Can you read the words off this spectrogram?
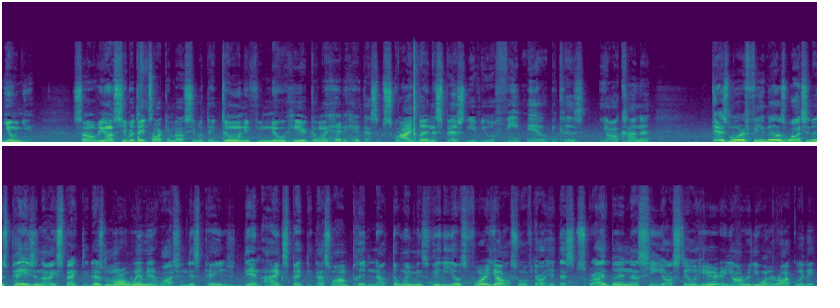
union. So we're going to see what they're talking about, see what they're doing. If you're new here, go ahead and hit that subscribe button, especially if you're a female, because y'all kind of, there's more females watching this page than I expected. There's more women watching this page than I expected. That's why I'm putting out the women's videos for y'all. So if y'all hit that subscribe button, I see y'all still here and y'all really want to rock with it,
